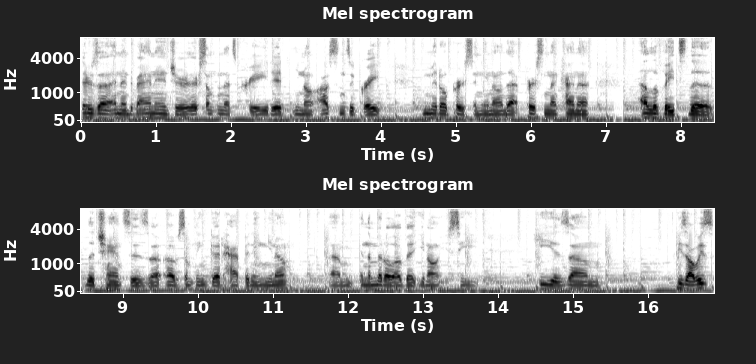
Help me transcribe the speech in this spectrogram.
there's a, an advantage or there's something that's created you know austin's a great middle person you know? That person that kind of elevates the the chances of, of something good happening you know? Um, in the middle of it. You know, you see, he is um, he's always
